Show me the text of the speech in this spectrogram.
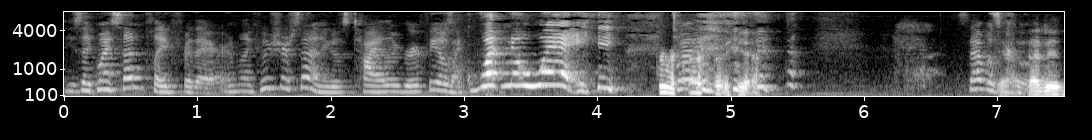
he's like, "My son played for there." I'm like, "Who's your son?" He goes, "Tyler Griffey." I was like, "What? No way!" Yeah. So that was yeah, cool. that is.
